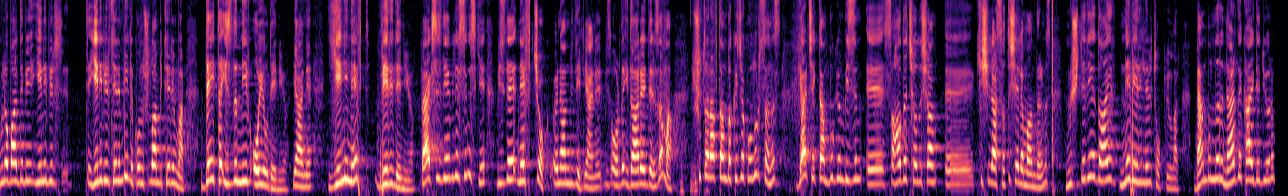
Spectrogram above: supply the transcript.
globalde bir yeni bir yeni bir terim değil de konuşulan bir terim var. Data is the new oil deniyor. Yani yeni neft veri deniyor. Belki siz diyebilirsiniz ki bizde neft çok, önemli değil. Yani biz orada idare ederiz ama şu taraftan bakacak olursanız gerçekten bugün bizim e, sahada çalışan e, kişiler, satış elemanlarımız müşteriye dair ne verileri topluyorlar? Ben bunları nerede kaydediyorum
